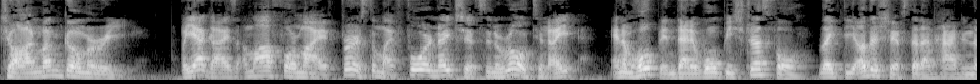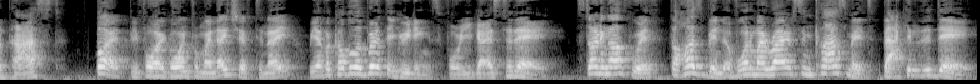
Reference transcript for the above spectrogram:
Jon Montgomery. But yeah guys, I'm off for my first of my four night shifts in a row tonight. And I'm hoping that it won't be stressful like the other shifts that I've had in the past. But before I go in for my night shift tonight, we have a couple of birthday greetings for you guys today. Starting off with the husband of one of my Ryerson classmates back in the day,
